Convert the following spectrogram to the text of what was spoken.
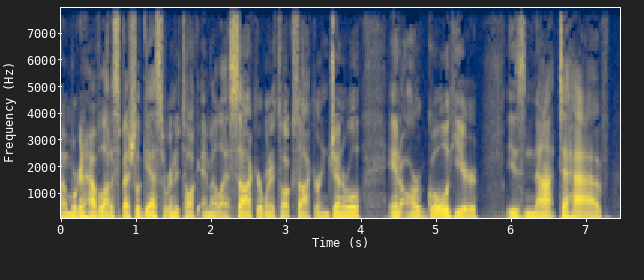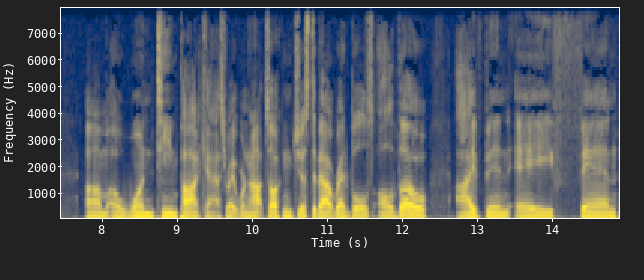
Um, we're going to have a lot of special guests. We're going to talk MLS soccer. We're going to talk soccer in general. And our goal here is not to have um, a one team podcast, right? We're not talking just about Red Bulls, although I've been a fan,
